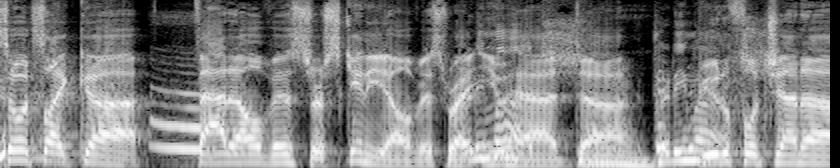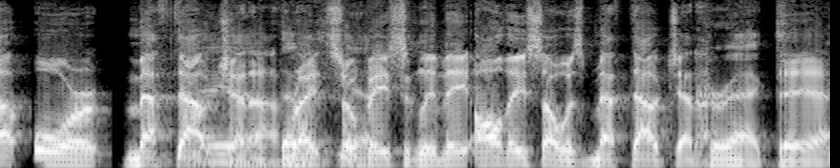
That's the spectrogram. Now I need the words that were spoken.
so it's like uh, Fat Elvis or Skinny Elvis, right? Pretty you much. had uh, Pretty much. beautiful Jenna or methed out Yeah, yeah, Jenna, that right? was- so yeah. basically, they all they saw was methed out Jenna. correct. Yeah.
